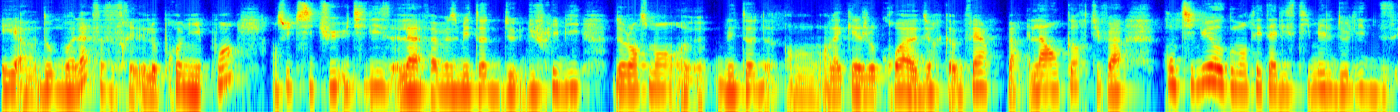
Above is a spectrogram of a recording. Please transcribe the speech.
Et euh, donc voilà, ça, ce serait le premier point. Ensuite, si tu utilises la fameuse méthode du freebie de lancement, euh, méthode en, laquelle je crois dur comme fer, bah, là encore, tu vas continuer à augmenter ta liste email de leads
